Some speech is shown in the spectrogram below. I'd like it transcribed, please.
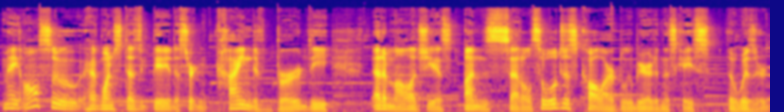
may also have once designated a certain kind of bird. The etymology is unsettled, so we'll just call our Bluebeard, in this case, the wizard.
